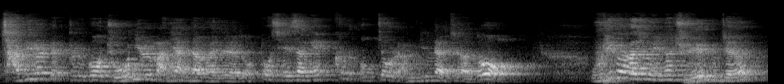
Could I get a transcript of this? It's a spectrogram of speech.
자비를 베풀고 좋은 일을 많이 한다고 하더라도 또 세상에 큰 업적을 남긴다 할지라도 우리가 가지고 있는 죄의 문제는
